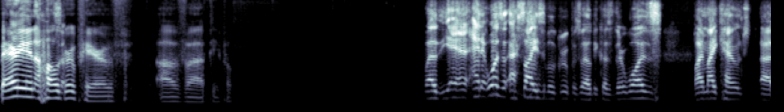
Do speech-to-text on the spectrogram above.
burying a whole So- group here of of uh, people. Well, yeah, and it was a sizable group as well because there was, by my count, uh,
